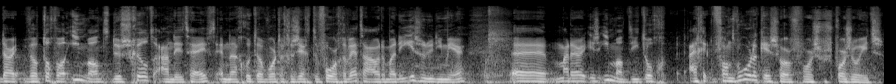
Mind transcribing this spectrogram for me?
daar wel toch wel iemand de schuld aan dit heeft. En goed, dan wordt er gezegd de vorige wethouder, maar die is er nu niet meer. maar er is iemand die toch eigenlijk verantwoordelijk is voor, voor, voor zoiets.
